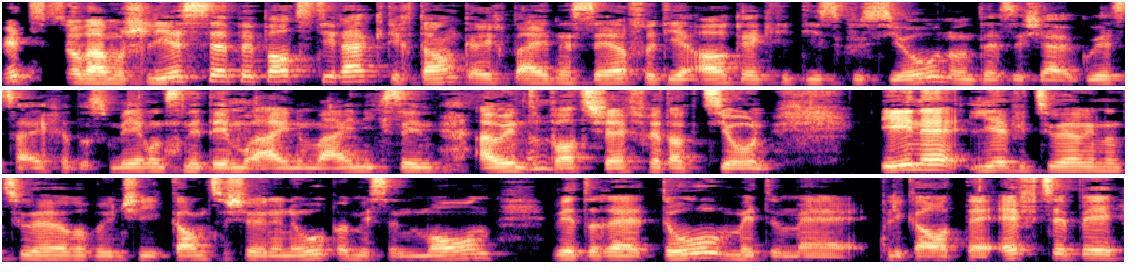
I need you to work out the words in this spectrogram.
Jetzt, so wollen wir schließen bei Batz direkt. Ich danke euch beiden sehr für die angeregte Diskussion und es ist auch ein gutes Zeichen, dass wir uns nicht immer einer Meinung sind, auch in der mhm. Batz. Ihnen, liebe Zuhörerinnen und Zuhörer, wünsche ich einen ganz schönen Abend. Wir sind morgen wieder hier äh, mit dem äh, obligaten FCB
